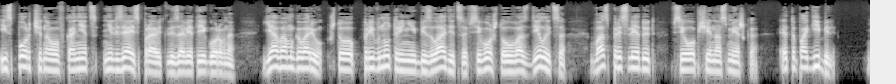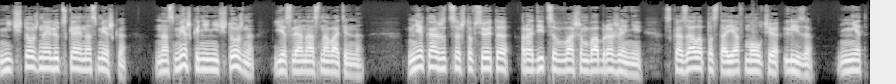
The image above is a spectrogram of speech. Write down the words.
«Испорченного в конец нельзя исправить, Лизавета Егоровна. Я вам говорю, что при внутренней безладице всего, что у вас делается, вас преследует всеобщая насмешка. Это погибель. Ничтожная людская насмешка. Насмешка не ничтожна, если она основательна. Мне кажется, что все это родится в вашем воображении, сказала, постояв молча, Лиза. Нет,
